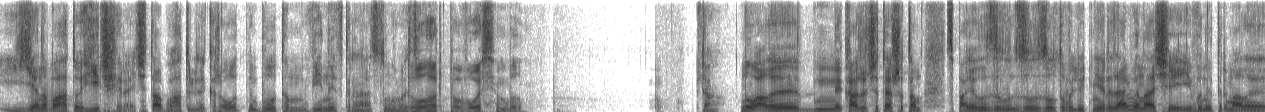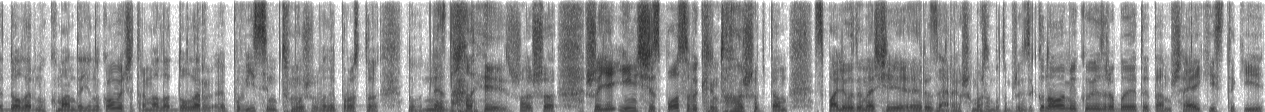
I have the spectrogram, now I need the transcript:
є набагато гірші речі. Та? Багато людей каже, от не було там війни в 13-му році. Долар по 8 був. Так. Ну, але не кажучи те, що там спалювали зол- зол- золотовалютні резерви наші, і вони тримали долар, ну, команда Януковича тримала долар е, по 8, тому що вони просто ну, не знали, що, що, що є інші способи, крім того, щоб там спалювати наші резерви, що можна було з економікою зробити, там ще якісь такі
